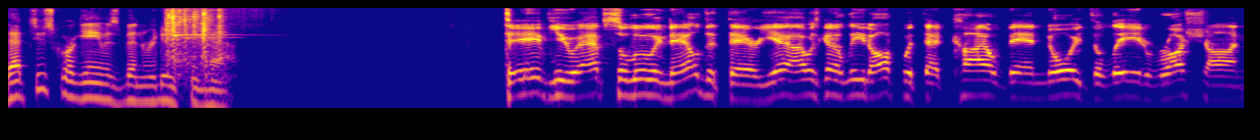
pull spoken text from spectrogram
That two score game has been reduced in half. Dave, you absolutely nailed it there. Yeah, I was going to lead off with that Kyle Van Noy delayed rush on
